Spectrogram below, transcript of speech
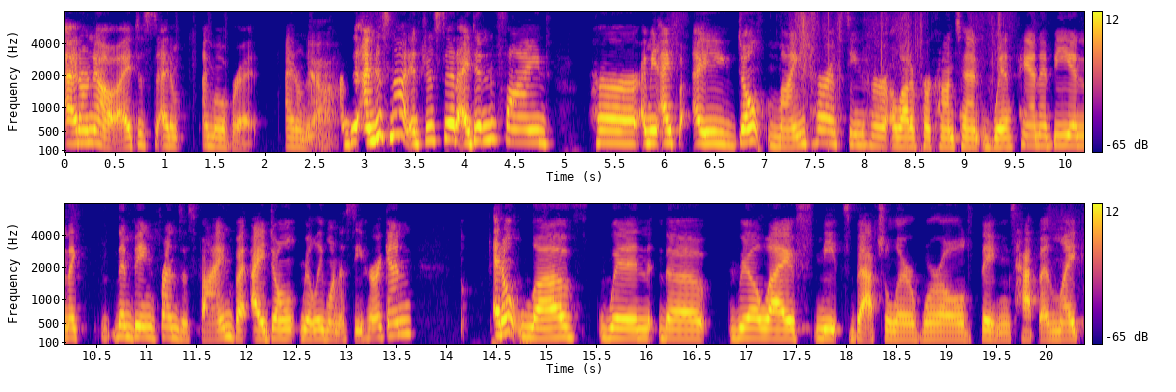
I don't know. I just, I don't. I'm over it. I don't know. Yeah. I'm, I'm just not interested. I didn't find her i mean i i don't mind her i've seen her a lot of her content with hannah b and like them being friends is fine but i don't really want to see her again I don't love when the real life meets bachelor world things happen. Like,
